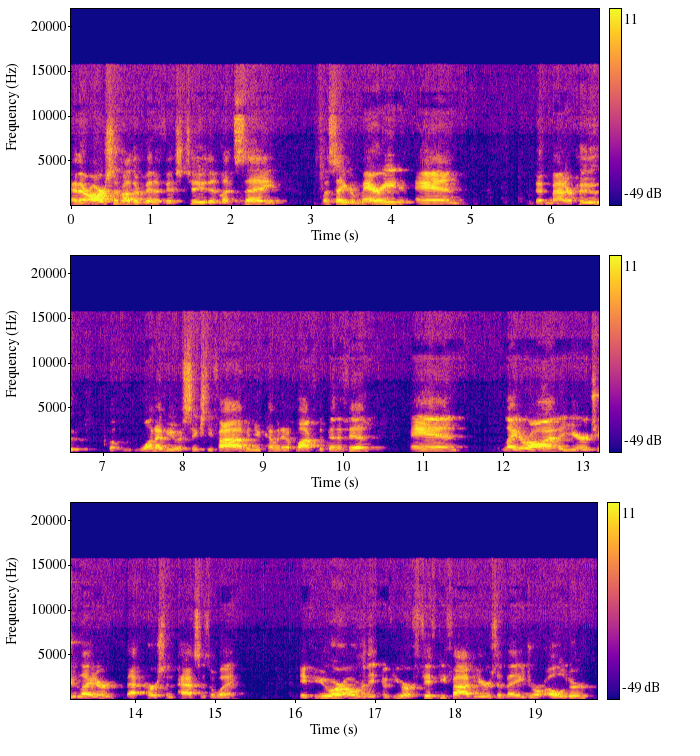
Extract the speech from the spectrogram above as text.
And there are some other benefits too. That let's say, let's say you're married and it doesn't matter who, but one of you is 65 and you come in and apply for the benefit, and later on, a year or two later, that person passes away. If you are over the, if you are 55 years of age or older,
